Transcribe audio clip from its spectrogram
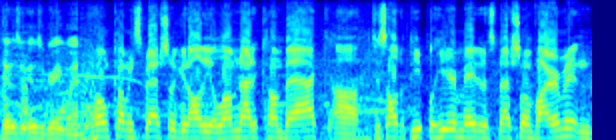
it was it was a great win. Homecoming special, get all the alumni to come back. Uh, just all the people here made it a special environment, and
